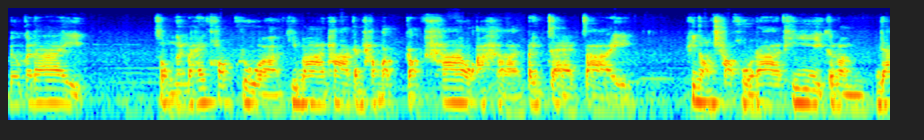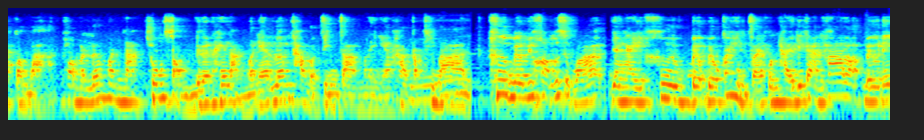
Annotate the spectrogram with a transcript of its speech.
เบลก็ได้ ส่งเงินไปให้ครอบครัวที่บ้านพากันทำแบบกับข้าวอาหารไปแจกจ่ายพี่น้องชาวโคราชที่กำลังยากลำบากพอมันเริ่มมันหนักช่วงสองเดือนให้หลังมาเนี้ยเริ่มทำแบบจริงจังอะไรอย่างเงี้ยค่ะกับที่บ้าน คือเบลมีความรู้สึกว่ายังไงคือเบลเบลก็เห็นใจคนไทยด้วยกันถ้าเราเบลได้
